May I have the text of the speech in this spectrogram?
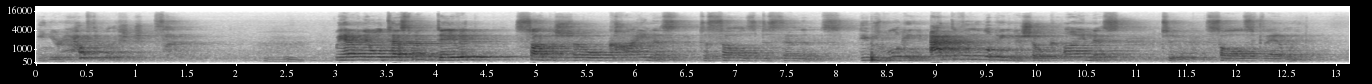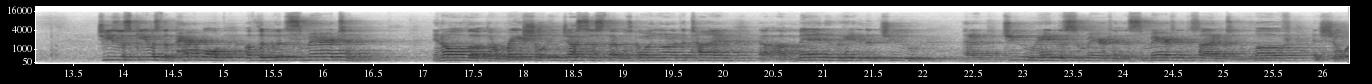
in your healthy relationships. Mm-hmm. We have in the Old Testament, David sought to show kindness to Saul's descendants. He was looking, actively looking to show kindness to Saul's family. Jesus gave us the parable of the Good Samaritan and all the, the racial injustice that was going on at the time. A, a man who hated a Jew and a Jew who hated a Samaritan. The Samaritan decided to love and show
